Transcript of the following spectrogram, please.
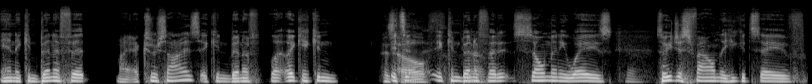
and it can benefit my exercise. It can benefit like it can His it's an- health. it can yeah. benefit it so many ways. Yeah. So he just found that he could save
